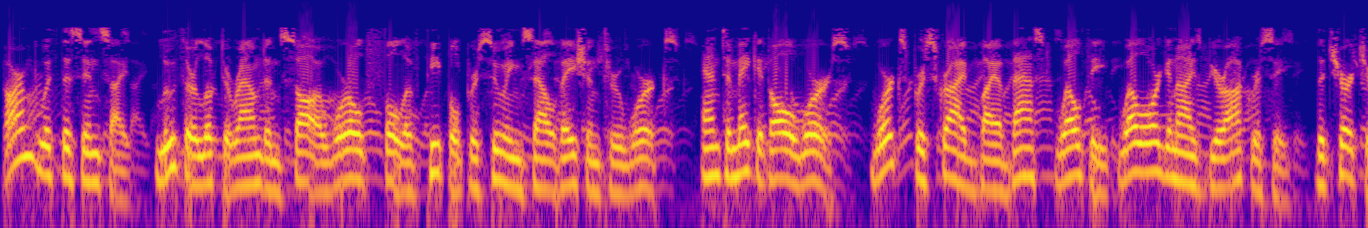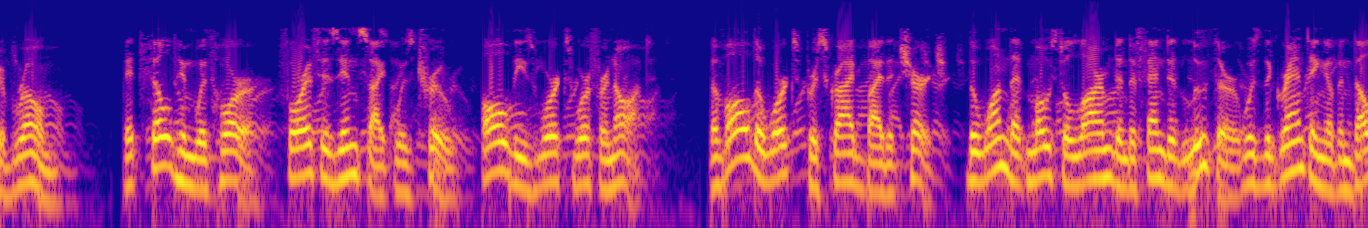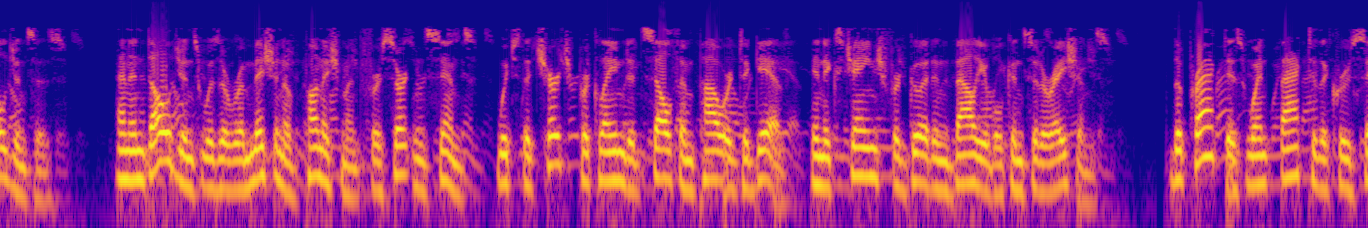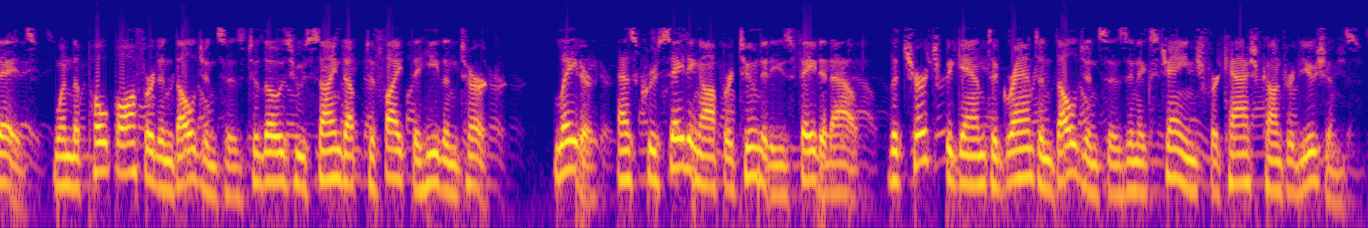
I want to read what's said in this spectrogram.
Armed with this insight, Luther looked around and saw a world full of people pursuing salvation through works, and to make it all worse, works prescribed by a vast, wealthy, well-organized bureaucracy, the Church of Rome. It filled him with horror, for if his insight was true, all these works were for naught. Of all the works prescribed by the Church, the one that most alarmed and offended Luther was the granting of indulgences. An indulgence was a remission of punishment for certain sins, which the Church proclaimed itself empowered to give, in exchange for good and valuable considerations. The practice went back to the Crusades, when the Pope offered indulgences to those who signed up to fight the heathen Turk. Later, as crusading opportunities faded out, the church began to grant indulgences in exchange for cash contributions.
